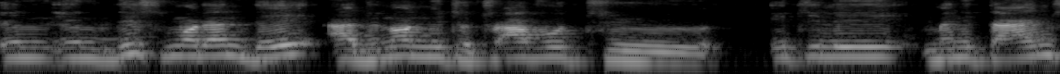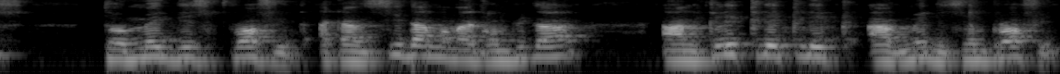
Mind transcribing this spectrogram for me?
in, in this modern day, I do not need to travel to Italy many times to make this profit. I can sit down on my computer and click, click, click, I've made the same profit.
